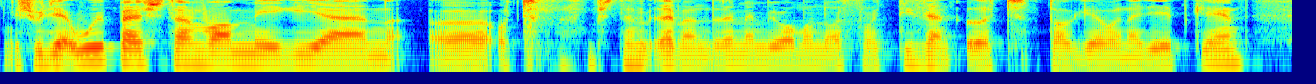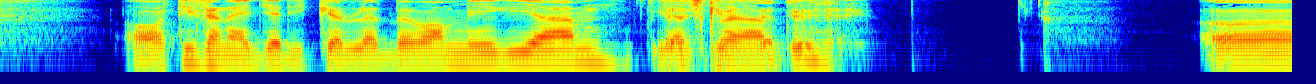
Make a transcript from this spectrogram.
És ugye Újpesten van még ilyen, ö, ott most nem, remélem, remélem jól mondom, azt mondom, hogy 15 tagja van egyébként. A 11. kerületben van még ilyen. Illetve, Ez Ö,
